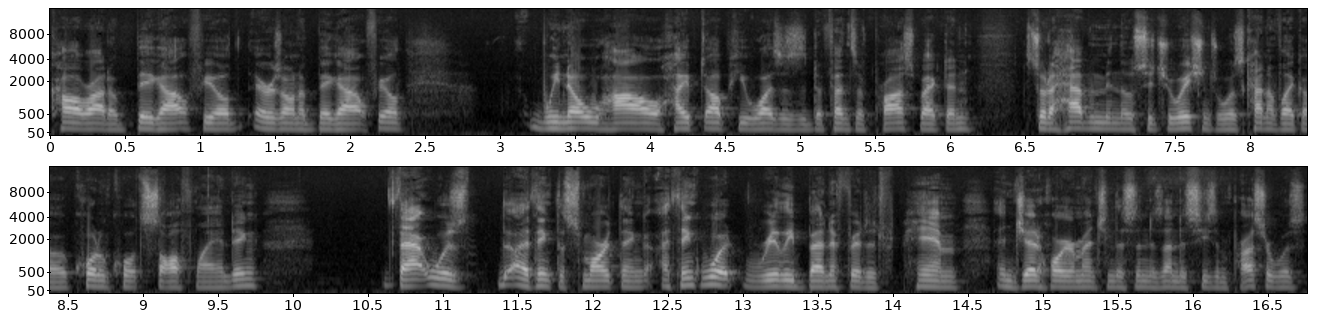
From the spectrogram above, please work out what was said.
Colorado big outfield, Arizona big outfield. We know how hyped up he was as a defensive prospect, and so to have him in those situations was kind of like a quote unquote soft landing that was, I think, the smart thing. I think what really benefited him, and Jed Hoyer mentioned this in his end of season presser, was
